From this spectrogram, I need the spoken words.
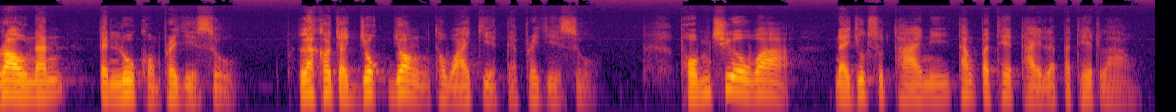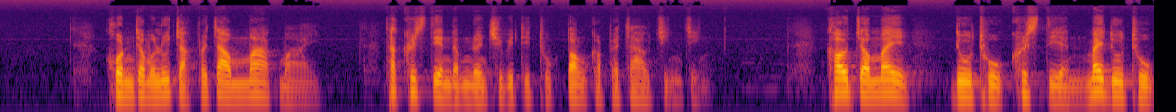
เรานั้นเป็นลูกของพระเยซู และเขาจะยกย่องถวายเกียรติแด่พระเยซู ผมเชื่อว่าในยุคสุดท้ายนี้ทั้งประเทศไทยและประเทศลาว คนจะมารู้จักพระเจ้ามากมาย ถ้าคริสเตียนดำเนินชีวิตที่ถูกต้องกับพระเจ้าจริง ๆ เขาจะไม่ดูถูกคริสเตียน ไม่ดูถูก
